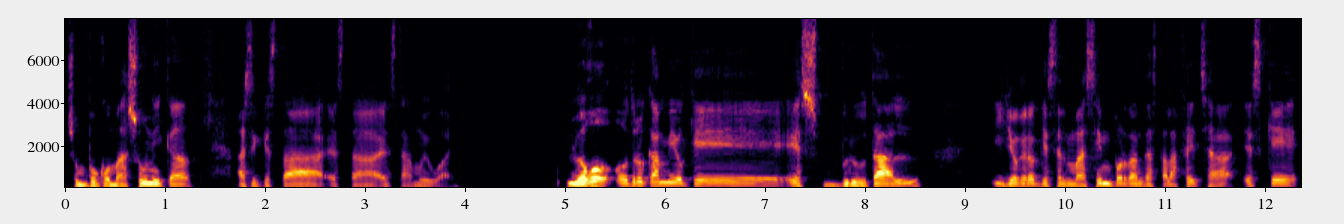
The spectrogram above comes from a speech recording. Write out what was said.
es un poco más única, así que está, está, está muy guay. Luego, otro cambio que es brutal, y yo creo que es el más importante hasta la fecha, es que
